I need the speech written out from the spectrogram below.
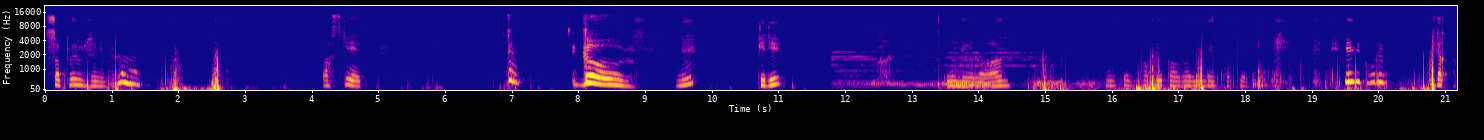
Sapıyorum seni buraya. Basket. Gol. Ne? Kedi. O ne lan? Ben sen kapıyı kavgarayım ben korkuyorum. Beni koru. Bir dakika.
